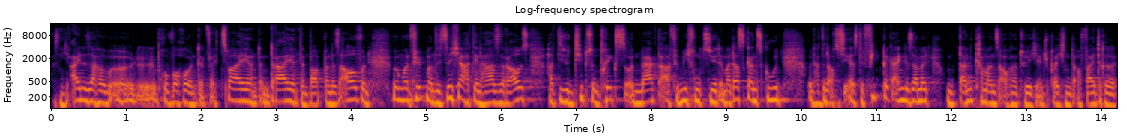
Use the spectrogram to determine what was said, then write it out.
was nicht, eine Sache äh, pro Woche und dann vielleicht zwei und dann drei und dann baut man das auf und irgendwann fühlt man sich sicher, hat den Hasen raus, hat diese Tipps und Tricks und merkt, ah, für mich funktioniert immer das ganz gut und hat dann auch das erste Feedback eingesammelt und dann kann man es auch natürlich entsprechend auf weitere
